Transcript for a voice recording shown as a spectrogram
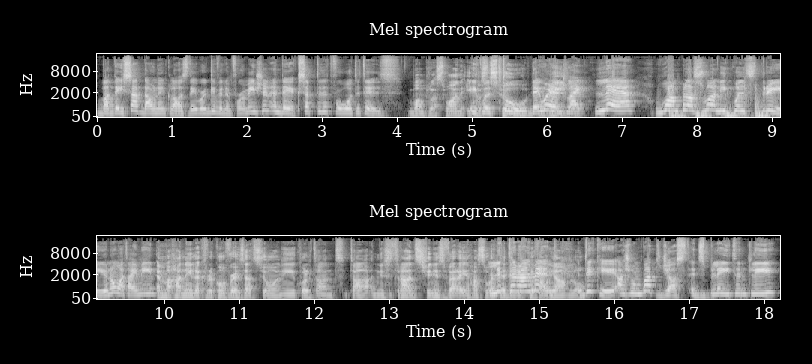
But they sat down in class, they were given information and they accepted it for what it is. One plus one equals, equals two. two. They weren't really? like, le, one plus one equals three, you know what I mean? Imma ħanilek fil-konverzazzjoni kultant ta' nistrans, xinis vera jinħassu għek għedin jgħamlu. Diki, għax un ġust, it's blatantly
